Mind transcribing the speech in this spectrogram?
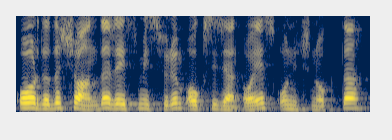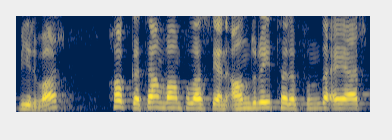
Orada da şu anda resmi sürüm Oxygen OS 13.1 var. Hakikaten OnePlus yani Android tarafında eğer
